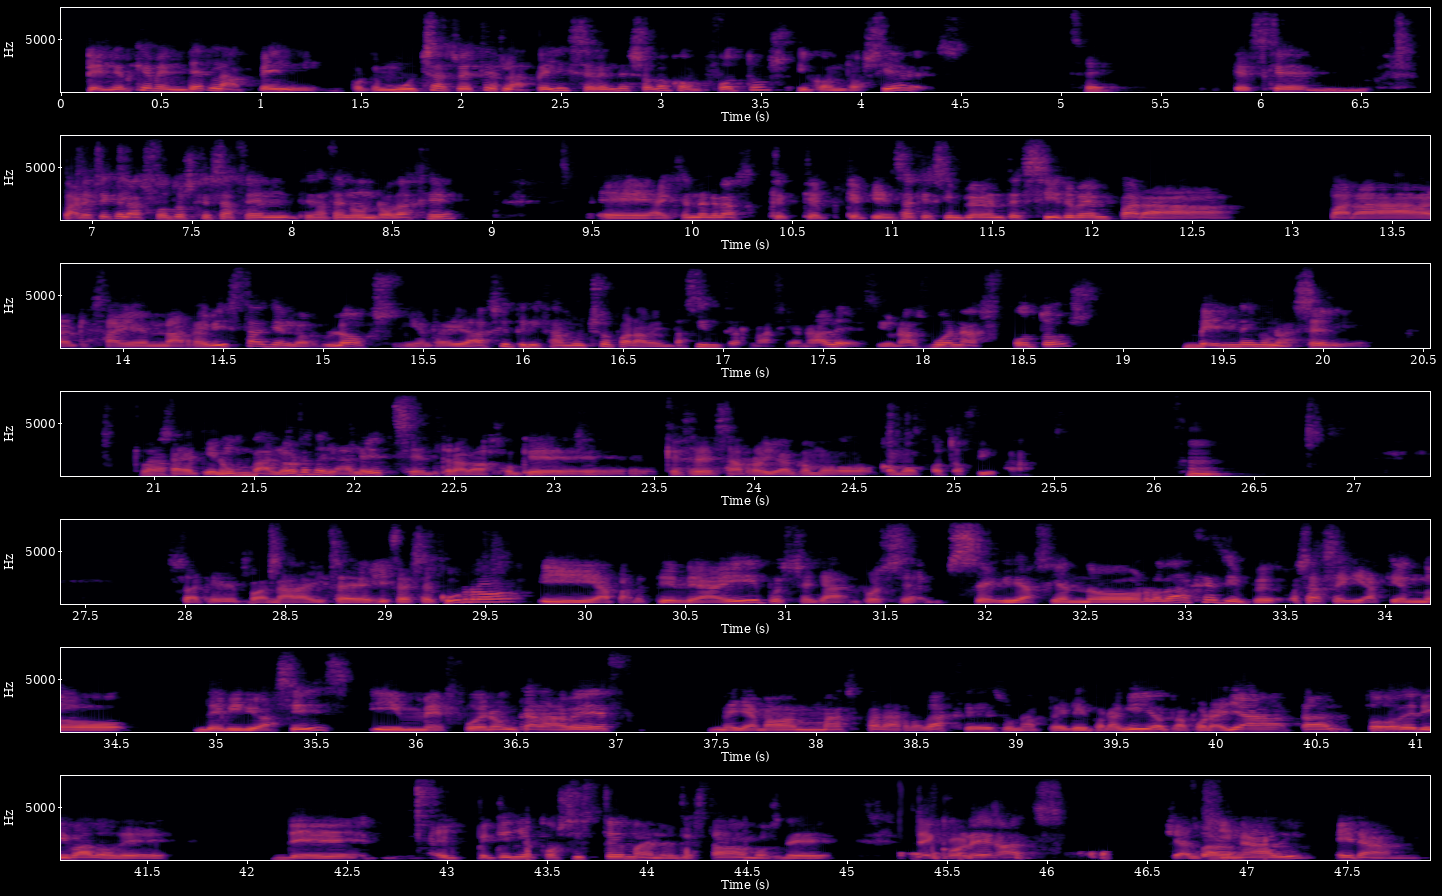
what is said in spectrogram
tener que vender la peli, porque muchas veces la peli se vende solo con fotos y con dosieres. Sí es que parece que las fotos que se hacen, que se hacen en un rodaje, eh, hay gente que, piensa que simplemente sirven para, para que salgan en las revistas y en los blogs. Y en realidad se utiliza mucho para ventas internacionales. Y unas buenas fotos venden una serie. O sea, tiene un valor de la leche el trabajo que, se desarrolla como, como foto fija. Hmm. O sea que, pues nada, hice, hice, ese curro y a partir de ahí, pues, ya, pues seguí haciendo rodajes, y, o sea, seguí haciendo de Video Assist y me fueron cada vez, me llamaban más para rodajes, una peli por aquí, otra por allá, tal, todo derivado de, el pequeño ecosistema en el que estábamos de, colegas, que al final eran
